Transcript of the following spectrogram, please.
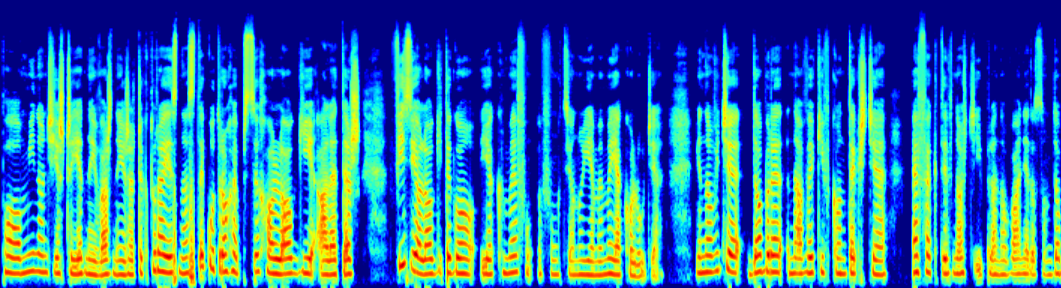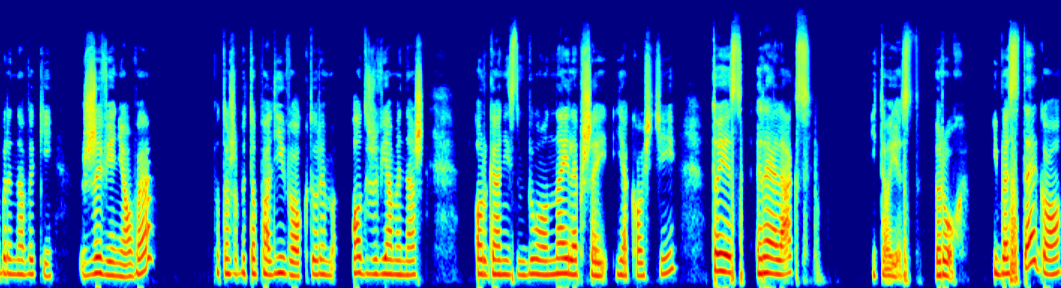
pominąć jeszcze jednej ważnej rzeczy, która jest na styku trochę psychologii, ale też fizjologii tego, jak my fun funkcjonujemy, my jako ludzie. Mianowicie dobre nawyki w kontekście efektywności i planowania to są dobre nawyki żywieniowe, po to, żeby to paliwo, którym odżywiamy nasz organizm, było najlepszej jakości. To jest relaks i to jest ruch. I bez tego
